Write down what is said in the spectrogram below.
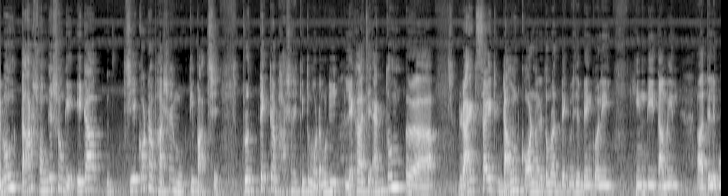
এবং তার সঙ্গে সঙ্গে এটা যে কটা ভাষায় মুক্তি পাচ্ছে, প্রত্যেকটা ভাষায় কিন্তু মোটামুটি লেখা আছে একদম রাইট সাইড ডাউন কর্নারে তোমরা দেখবে যে বেঙ্গলি, হিন্দি, তামিল তেলেগু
